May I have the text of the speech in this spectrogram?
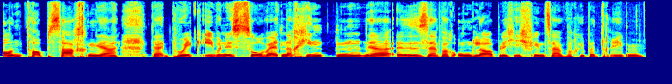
On-Top-Sachen, ja. Der Break-Even ist so weit nach hinten, ja, es ist einfach unglaublich. Ich finde es einfach übertrieben.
